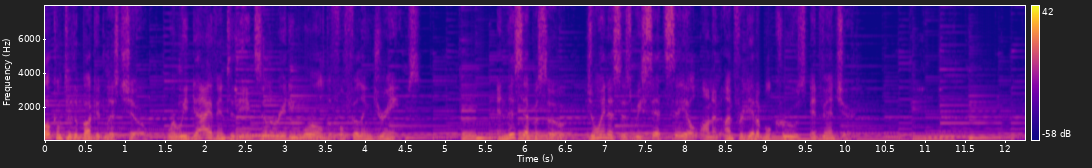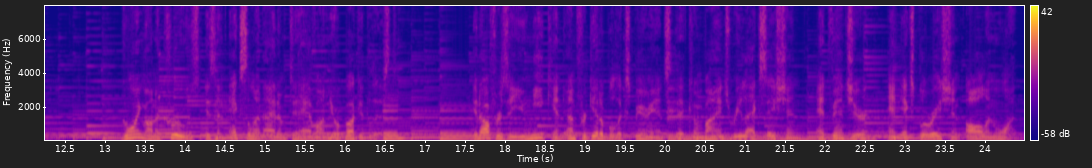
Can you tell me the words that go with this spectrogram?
Welcome to the Bucket List Show, where we dive into the exhilarating world of fulfilling dreams. In this episode, join us as we set sail on an unforgettable cruise adventure. Going on a cruise is an excellent item to have on your bucket list. It offers a unique and unforgettable experience that combines relaxation, adventure, and exploration all in one.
